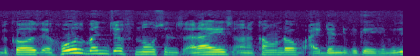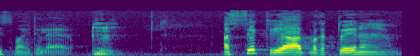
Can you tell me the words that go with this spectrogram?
Because a whole bunch of notions arise on account of identification with this vital air. Asya kriyatmakattvena.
